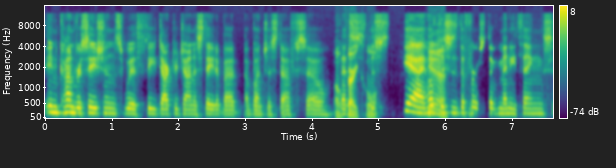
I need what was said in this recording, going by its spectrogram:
in conversations with the Dr. John estate about a bunch of stuff. So Oh, very that's cool. this- yeah, I hope Yeah. this is the first of many things.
